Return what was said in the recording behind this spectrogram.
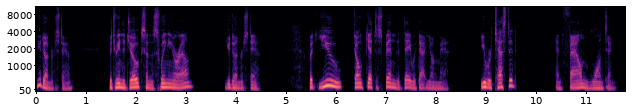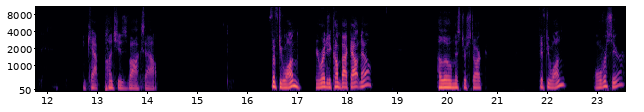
You'd understand. Between the jokes and the swinging around, you'd understand. But you don't get to spend the day with that young man. You were tested and found wanting. And Cap punches Vox out. 51, you ready to come back out now? Hello, Mr. Stark. 51, Overseer.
